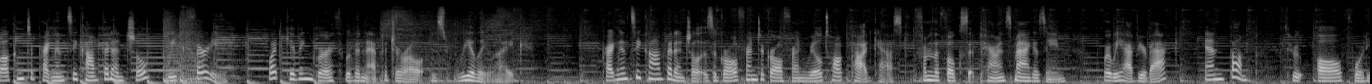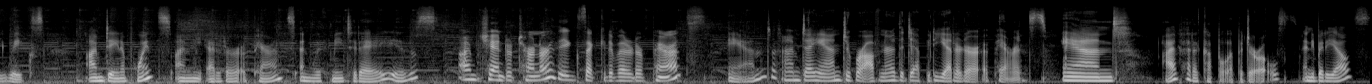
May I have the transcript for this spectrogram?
welcome to Pregnancy Confidential, Week 30 What Giving Birth with an Epidural is Really Like. Pregnancy Confidential is a girlfriend to girlfriend real talk podcast from the folks at Parents Magazine, where we have your back and bump through all 40 weeks. I'm Dana Points. I'm the editor of Parents, and with me today is. I'm Chandra Turner, the executive editor of Parents. And. I'm Diane Debrovner, the deputy editor of Parents. And I've had a couple epidurals. Anybody else?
